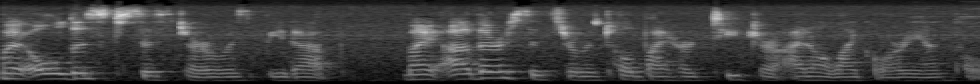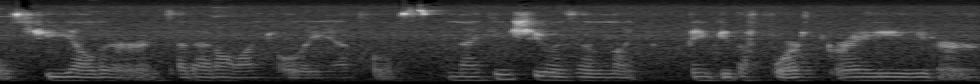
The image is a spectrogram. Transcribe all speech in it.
My oldest sister was beat up. My other sister was told by her teacher, I don't like Orientals. She yelled at her and said, I don't like Orientals. And I think she was in like maybe the fourth grade or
